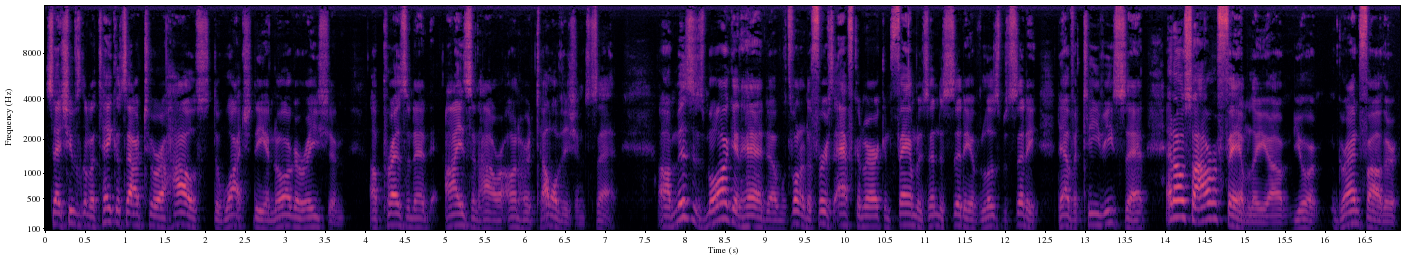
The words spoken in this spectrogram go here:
said she was going to take us out to her house to watch the inauguration of President Eisenhower on her television set. Uh, Mrs. Morgan had uh, was one of the first African American families in the city of Elizabeth City to have a TV set, and also our family. Uh, your grandfather,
